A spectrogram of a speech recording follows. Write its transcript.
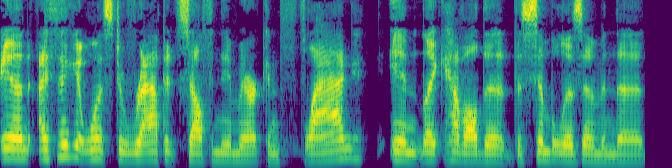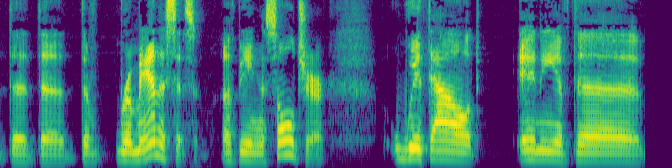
And I think it wants to wrap itself in the American flag and like have all the the symbolism and the the the the romanticism of being a soldier without any of the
